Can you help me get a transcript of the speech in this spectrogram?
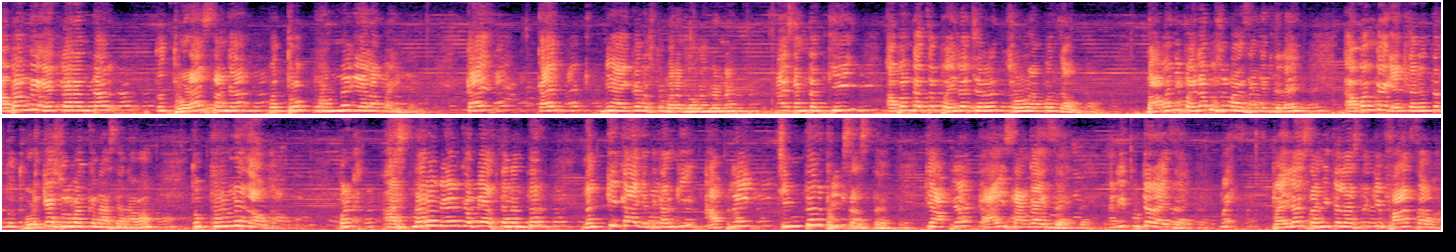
अभंग घेतल्यानंतर तो थोडाच सांगा पण तो पूर्ण गेला पाहिजे. काय काय? मी ऐकत असतो बऱ्याच लोकांकडनं काय सांगतात की अभंगाचं पहिलं चरण सोडून आपण जाऊ. बाबांनी पहिल्यापासून मला सांगितलेलं आहे अभंग घेतल्यानंतर तो थोडक्या सुरुवात करणार असताना तो पूर्ण जावा पण असणारा वेळ कमी असल्यानंतर नक्की काय घेतं? कारण की आपलं एक चिंतन फिक्स असतं की आपल्याला काय सांगायचं आहे आणि कुठं राहायचं आहे मग सांगितलेलं असतं की फास्ट जावा.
